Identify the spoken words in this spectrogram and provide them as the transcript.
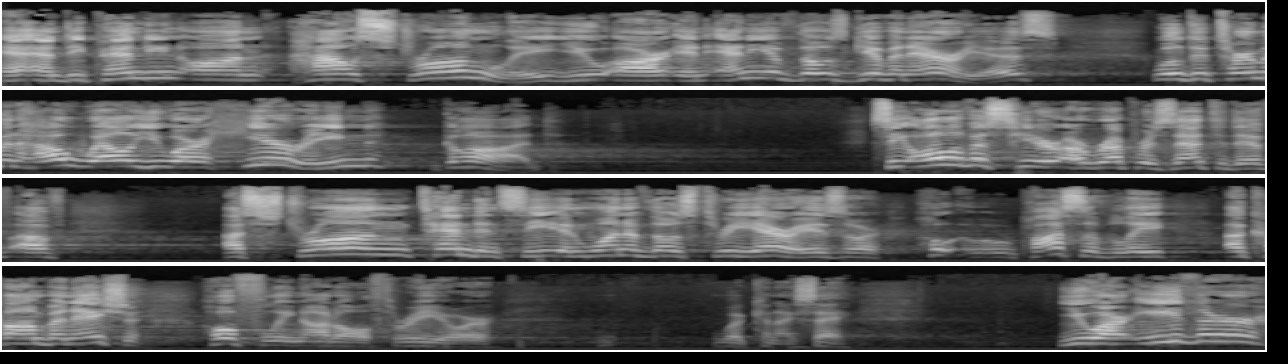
And depending on how strongly you are in any of those given areas, will determine how well you are hearing God. See, all of us here are representative of a strong tendency in one of those three areas, or possibly a combination. Hopefully, not all three, or what can I say? You are either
